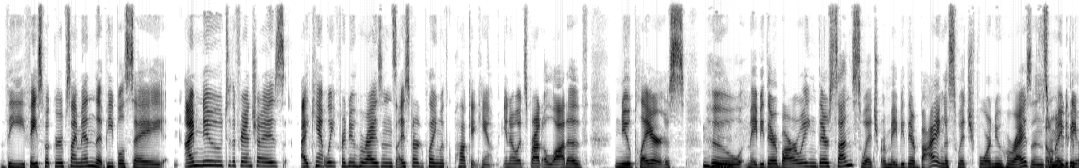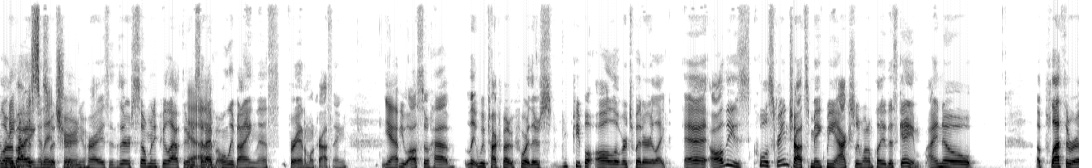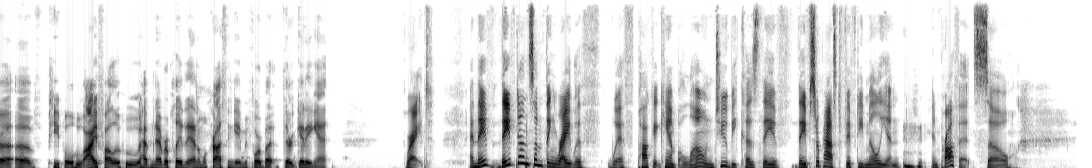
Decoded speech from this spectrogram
the Facebook groups I'm in that people say, I'm new to the franchise. I can't wait for New Horizons. I started playing with Pocket Camp. You know, it's brought a lot of new players Mm-hmm. who maybe they're borrowing their son's Switch or maybe they're buying a Switch for New Horizons so or maybe they people already are have buying a a Switch. switch for new horizons there's so many people out there who said i'm only buying this for animal crossing yeah. you also have like we've talked about it before there's people all over twitter like eh, all these cool screenshots make me actually want to play this game i know a plethora of people who i follow who have never played an animal crossing game before but they're getting it Right. And they've they've done something right with with Pocket Camp alone too because they've they've surpassed 50 million in profits. So,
